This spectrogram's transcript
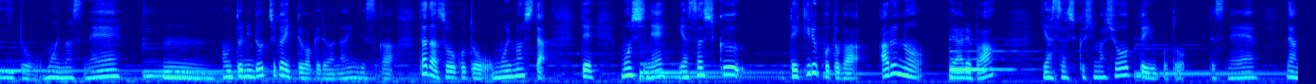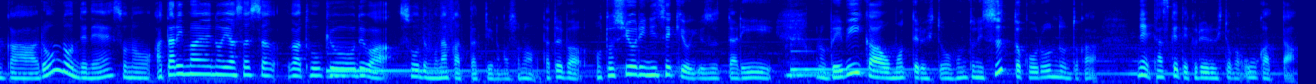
いいと思いますね。うん本当にどっちがいいってわけではないんですがただそういうことを思いました。でもしね優しくできることがあるのであれば優しくしましょうっていうことですねなんかロンドンでねその当たり前の優しさが東京ではそうでもなかったっていうのがその例えばお年寄りに席を譲ったりこのベビーカーを持ってる人を本当にスッとこうロンドンとかね助けてくれる人が多かった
